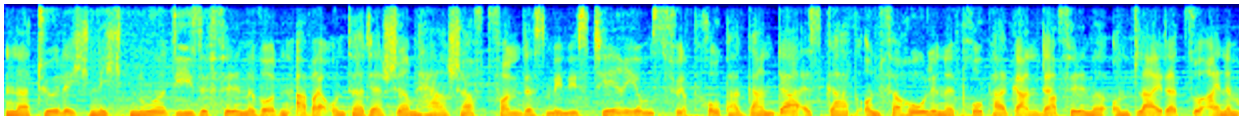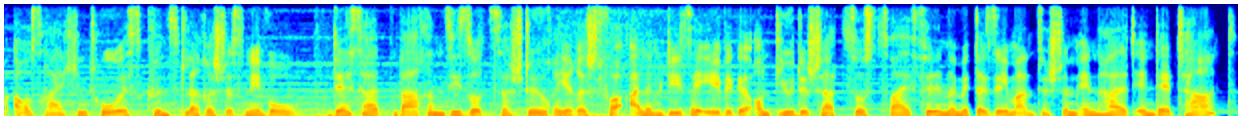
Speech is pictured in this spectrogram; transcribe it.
Natürlich nicht nur diese Filme wurden aber unter der Schirmherrschaft von des Ministeriums für Propaganda. Es gab unverhohlene Propagandafilme und leider zu einem ausreichend hohes künstlerisches Niveau. Deshalb waren sie so zerstörerisch vor allem diese ewige und jüdischer Zus zwei Filme mit semantischem Inhalt. In der Tat,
